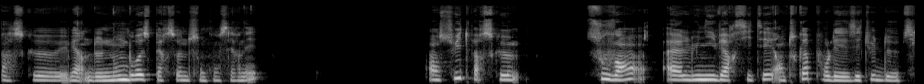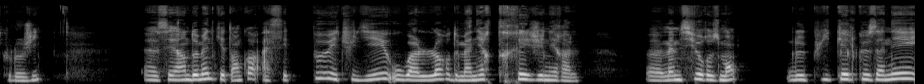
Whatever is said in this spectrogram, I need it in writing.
parce que eh bien, de nombreuses personnes sont concernées. Ensuite, parce que souvent, à l'université, en tout cas pour les études de psychologie, euh, c'est un domaine qui est encore assez peu étudié ou alors de manière très générale. Euh, même si heureusement, depuis quelques années,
